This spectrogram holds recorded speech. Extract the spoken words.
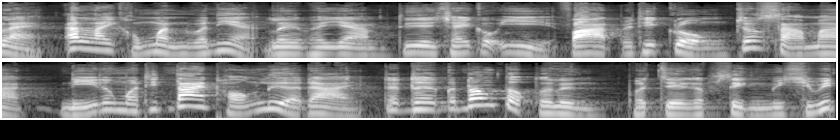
ปลกๆอะไรของมันวะเนี่ยเลยพยายามที่จะใช้เก้าอี้ฟาดไปที่กรงจนสามารถหนีลงมาที่ใต้ท้องเรือได้ แต่เธอก็ต้องตกตะลึงเพราะเจอกับสิ่งมีชีวิต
